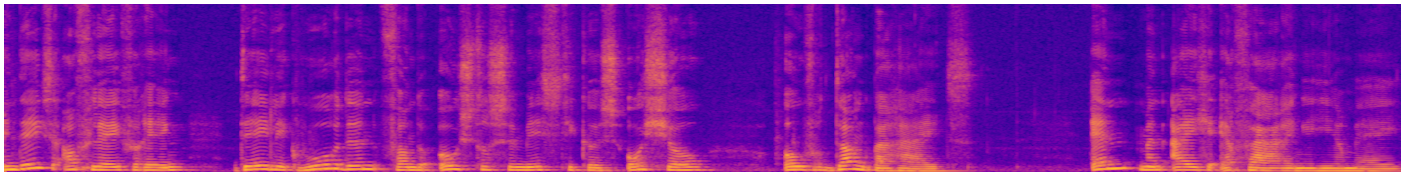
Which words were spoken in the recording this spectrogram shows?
In deze aflevering deel ik woorden van de Oosterse mysticus Osho over dankbaarheid en mijn eigen ervaringen hiermee.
